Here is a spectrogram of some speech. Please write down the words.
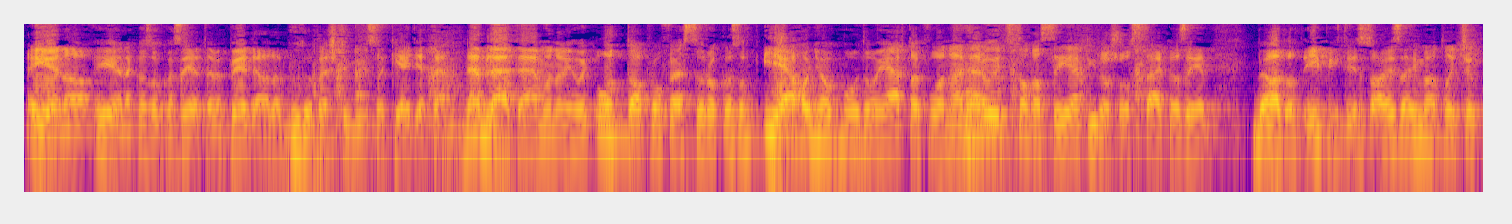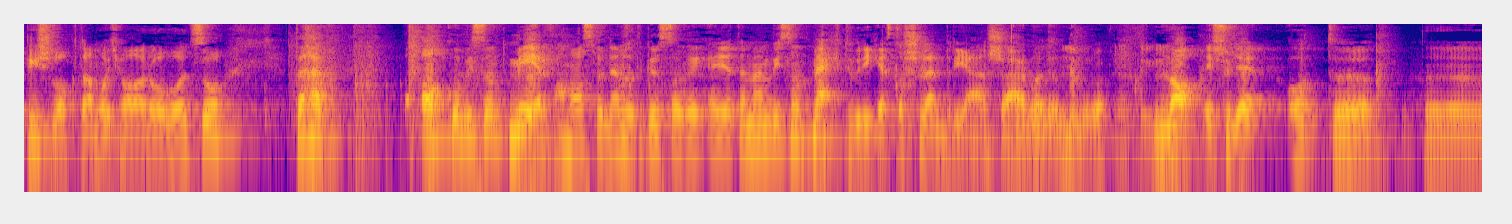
Ilyen a, ilyenek azok az egyetemek, például a Budapesti Műszaki Egyetem. Nem lehet elmondani, hogy ott a professzorok azok ilyen hanyag módon jártak volna, mert őt szana széjjel pirosozták azért beadott építész rajzaimat, hogy csak pislogtam, hogyha arról volt szó. Tehát akkor viszont miért van az, hogy Nemzeti Közszolgálati Egyetemen viszont megtűrik ezt a slendriánságot? Hát nagyon durva. Na, és ugye ott ö, ö,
